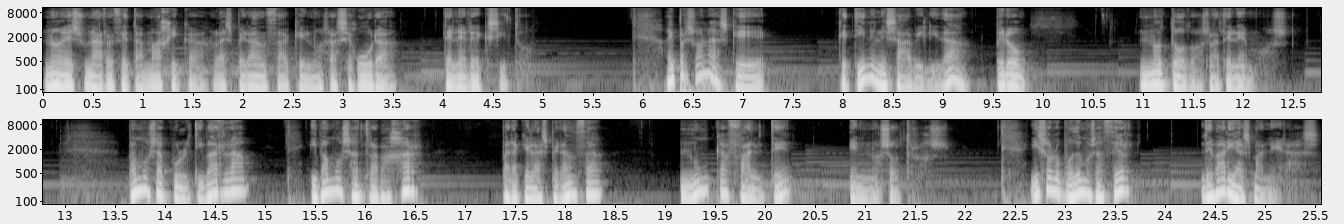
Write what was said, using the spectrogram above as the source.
no es una receta mágica la esperanza que nos asegura tener éxito. Hay personas que, que tienen esa habilidad, pero no todos la tenemos. Vamos a cultivarla y vamos a trabajar para que la esperanza nunca falte en nosotros. Y eso lo podemos hacer de varias maneras.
